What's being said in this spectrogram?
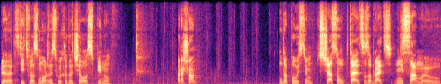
предотвратить возможность выхода чела в спину. Хорошо. Допустим. Сейчас он пытается забрать не самый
